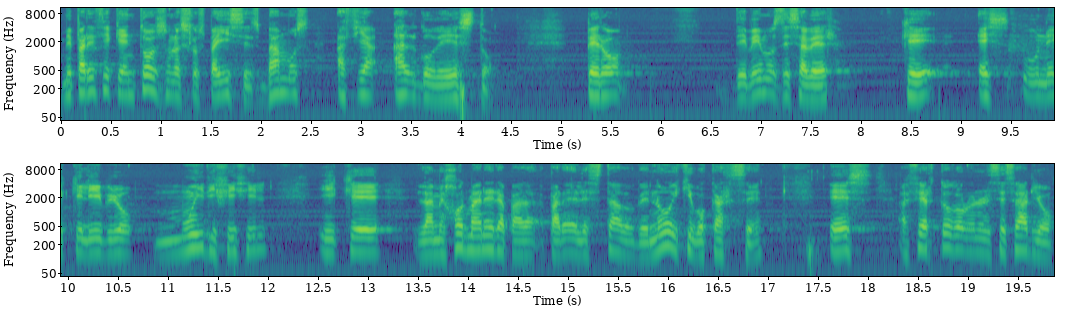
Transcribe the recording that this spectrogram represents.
Me parece que en todos nuestros países vamos hacia algo de esto, pero debemos de saber que es un equilibrio muy difícil y que la mejor manera para, el Estado de no equivocarse es hacer todo lo necesario,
